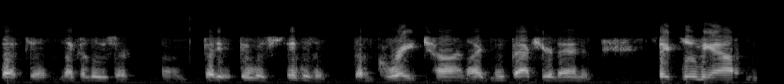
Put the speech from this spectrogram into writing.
but uh, like a loser. Um, but it, it was it was a, a great time. I moved back here then, and they flew me out. And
